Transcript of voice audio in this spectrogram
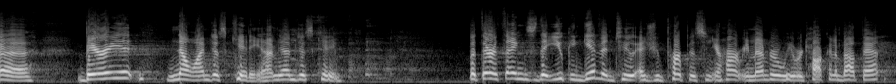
uh, bury it. No, I'm just kidding. I'm, I'm just kidding. But there are things that you can give into as you purpose in your heart. Remember, we were talking about that?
